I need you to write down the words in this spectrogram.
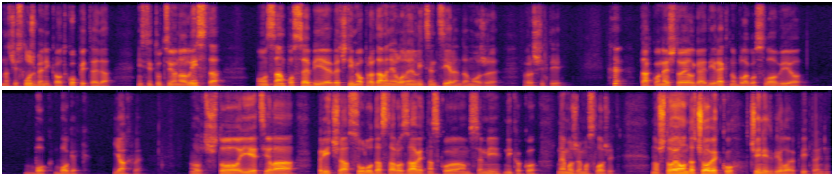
znači službenika otkupitelja, institucionalista, on sam po sebi je već time opravdavan jer on je licenciran da može vršiti tako nešto, jer ga je direktno blagoslovio Bog, Bogek, Jahve. Što je cijela priča suluda starozavjetna s kojom se mi nikako ne možemo složiti. No što je onda čovjeku činiti, bilo je pitanje.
